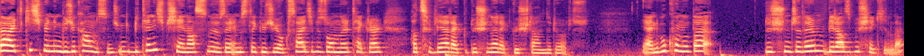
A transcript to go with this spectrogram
Ve artık hiçbirinin gücü kalmasın. Çünkü biten hiçbir şeyin aslında üzerimizde gücü yok. Sadece biz onları tekrar hatırlayarak, düşünerek güçlendiriyoruz. Yani bu konuda düşüncelerim biraz bu şekilde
